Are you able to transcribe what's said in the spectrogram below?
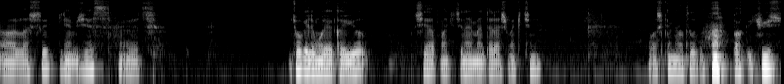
Ağırlaştık. Giremeyeceğiz. Evet. Çok elim oraya kayıyor. Şey yapmak için, envanter açmak için. Başka ne atıldı? Hah bak 200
